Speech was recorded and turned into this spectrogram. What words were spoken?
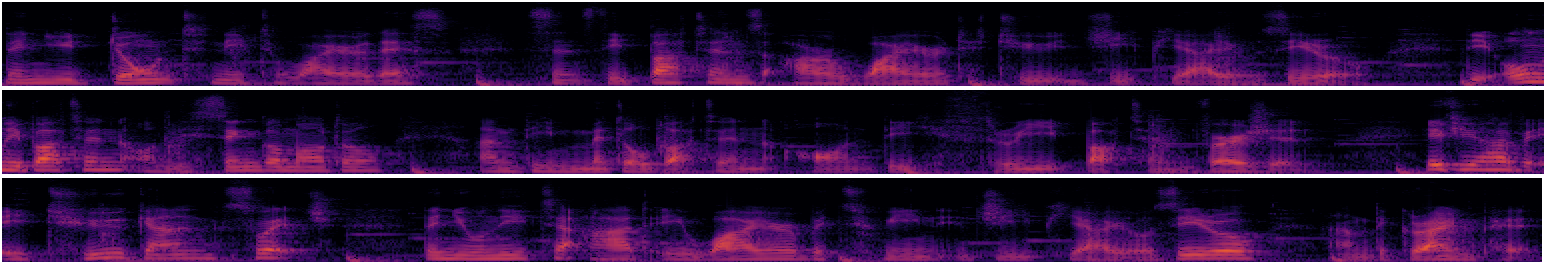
then you don't need to wire this since the buttons are wired to GPIO 0. The only button on the single model and the middle button on the three button version. If you have a two gang switch, then you'll need to add a wire between GPIO 0 and the ground pin.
